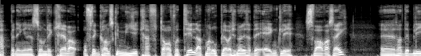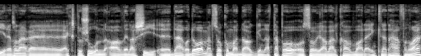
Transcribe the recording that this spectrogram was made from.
happeningene som det krever ofte ganske mye krefter å få til, at man opplever ikke nødvendigvis at det egentlig svarer seg. Eh, Sånn at det blir en sånn her eh, eksplosjon av energi der og da, men så kommer dagen etterpå, og så ja vel, hva var det egentlig dette her for noe?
